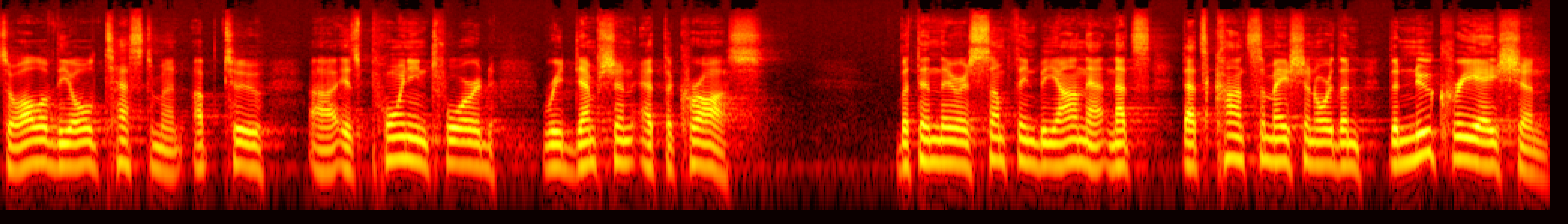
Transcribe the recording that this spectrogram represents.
So, all of the Old Testament up to uh, is pointing toward redemption at the cross. But then there is something beyond that, and that's, that's consummation or the, the new creation.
